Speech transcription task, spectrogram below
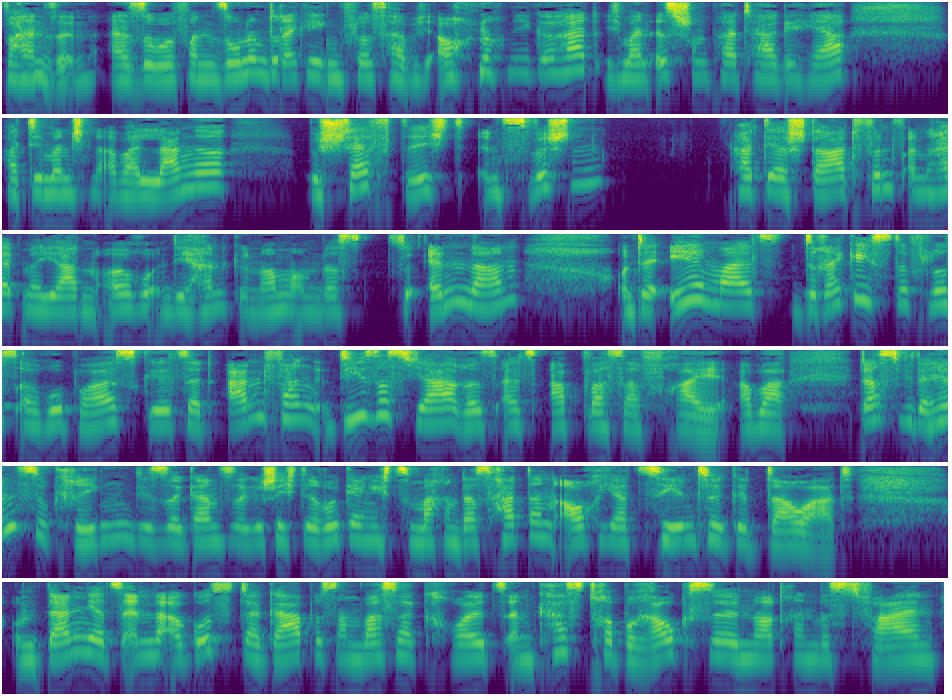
Wahnsinn. Also von so einem dreckigen Fluss habe ich auch noch nie gehört. Ich meine, ist schon ein paar Tage her, hat die Menschen aber lange beschäftigt. Inzwischen hat der Staat fünfeinhalb Milliarden Euro in die Hand genommen, um das zu ändern. Und der ehemals dreckigste Fluss Europas gilt seit Anfang dieses Jahres als abwasserfrei. Aber das wieder hinzukriegen, diese ganze Geschichte rückgängig zu machen, das hat dann auch Jahrzehnte gedauert. Und dann jetzt Ende August, da gab es am Wasserkreuz in Kastrop-Rauxel, Nordrhein-Westfalen,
